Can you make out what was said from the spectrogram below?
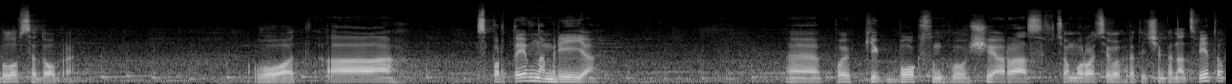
було все добре. От. А спортивна мрія по кікбоксингу ще раз в цьому році виграти чемпіонат світу.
